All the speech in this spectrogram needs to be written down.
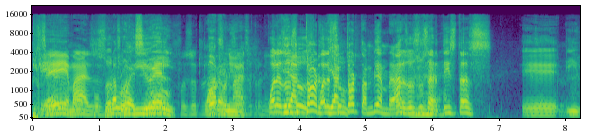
Sí, más. Es Pura otro nivel. Fue otro, Claro. Otro nivel. más, otro nivel. ¿Cuáles Y son sus, actor, cuáles y son- actor también, ¿verdad? cuáles son sus artistas eh, y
